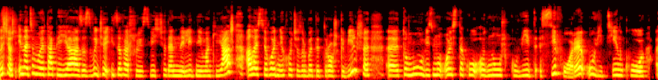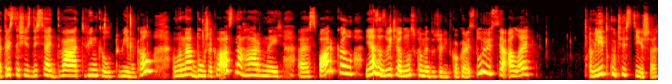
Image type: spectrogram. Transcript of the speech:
Ну що ж, і на цьому етапі я зазвичай і завершую свій щоденний літній макіяж, але сьогодні хочу зробити трошки більше, е, тому візьму ось таку однушку від Sephora у відтінку 362 Twinkle Twinkle. Вона дуже класна, гарний е, спаркл. Я зазвичай однушками дуже рідко користуюся, але влітку частіше,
